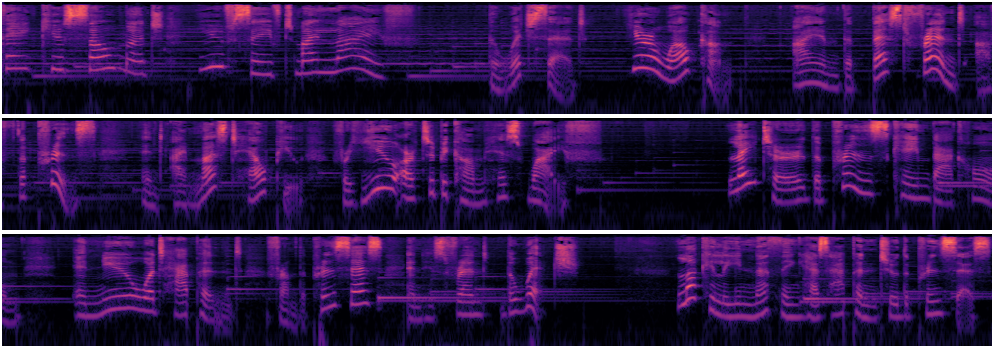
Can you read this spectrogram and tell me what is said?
Thank you so much. You've saved my life. The witch said, You're welcome. I am the best friend of the prince, and I must help you, for you are to become his wife. Later, the prince came back home and knew what happened from the princess and his friend the witch. Luckily, nothing has happened to the princess,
